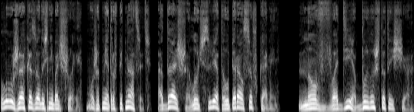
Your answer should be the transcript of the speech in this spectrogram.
Лужа оказалась небольшой, может, метров пятнадцать, а дальше луч света упирался в камень. Но в воде было что-то еще.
